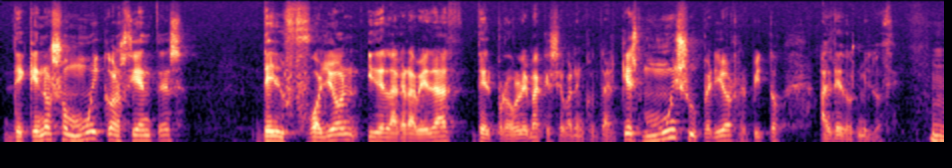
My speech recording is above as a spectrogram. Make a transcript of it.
de que no son muy conscientes del follón y de la gravedad del problema que se van a encontrar, que es muy superior, repito, al de 2012. Mm,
